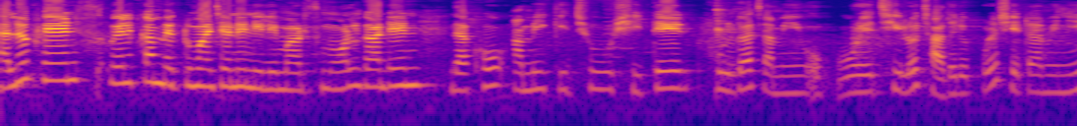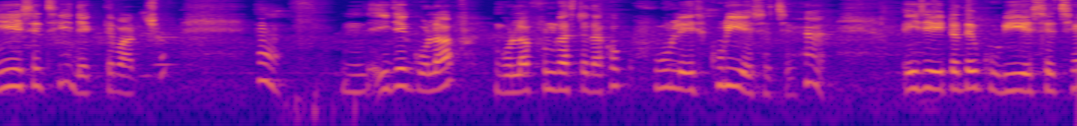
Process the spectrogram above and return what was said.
Hello friends welcome back to my channel নীলিমার স্মল গার্ডেন দেখো, আমি কিছু শীতের ফুল গাছ আমি ওপরে ছিল, ছাদের উপরে, সেটা আমি নিয়ে এসেছি, দেখতে পাচ্ছ? হ্যাঁ এই যে গোলাপ গোলাপ ফুল গাছটা দেখো, ফুল কুড়ি এসেছে হ্যাঁ। এই যে এটাতে কুড়ি এসেছে,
